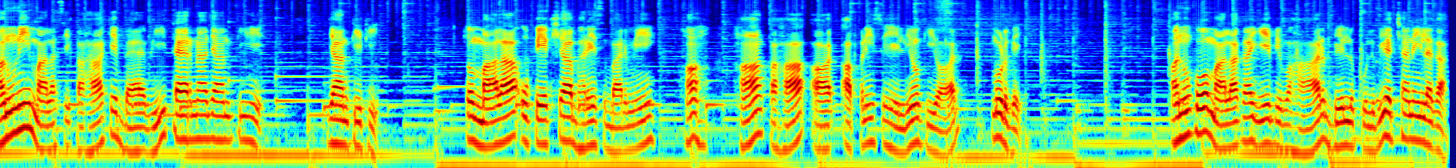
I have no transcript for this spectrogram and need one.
अनु ने माला से कहा कि वह भी तैरना जानती है, जानती थी। तो माला उपेक्षा भरे स्वर में हाँ हाँ कहा और अपनी सहेलियों की ओर मुड़ गई। अनु को माला का ये व्यवहार बिल्कुल भी अच्छा नहीं लगा।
